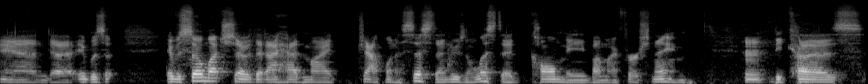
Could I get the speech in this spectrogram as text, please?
And uh, it was it was so much so that I had my chaplain assistant, who's enlisted, call me by my first name Hmm. because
